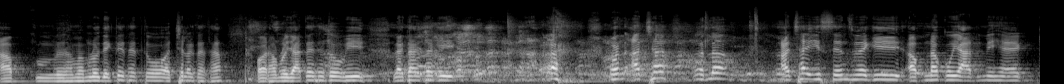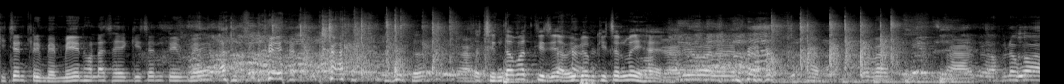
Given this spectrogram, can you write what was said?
आप हम हम लोग देखते थे तो अच्छा लगता था और हम लोग जाते थे तो भी लगता था कि मतलब अच्छा मतलब अच्छा इस सेंस में कि अपना कोई आदमी है किचन टीम में मेन होना चाहिए किचन टीम में। तो चिंता मत कीजिए अभी भी हम किचन में ही है। बस तो हम लोग को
